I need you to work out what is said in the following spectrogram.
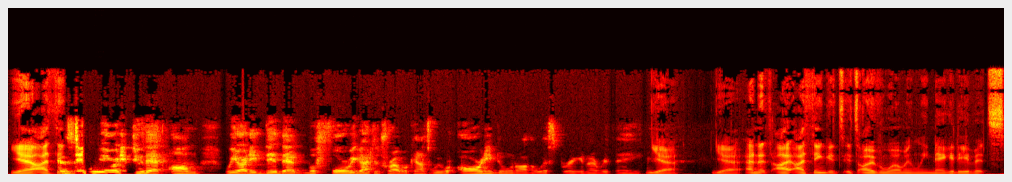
yeah, I think we already do that on. We already did that before we got to tribal council. We were already doing all the whispering and everything. Yeah, yeah, and it, I, I think it's it's overwhelmingly negative. It's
